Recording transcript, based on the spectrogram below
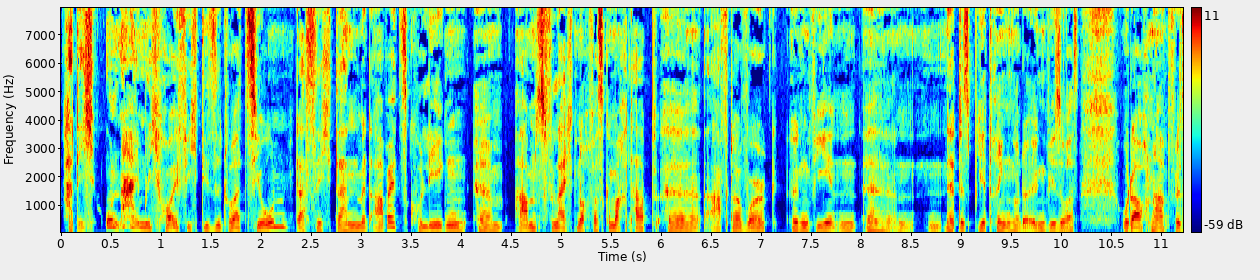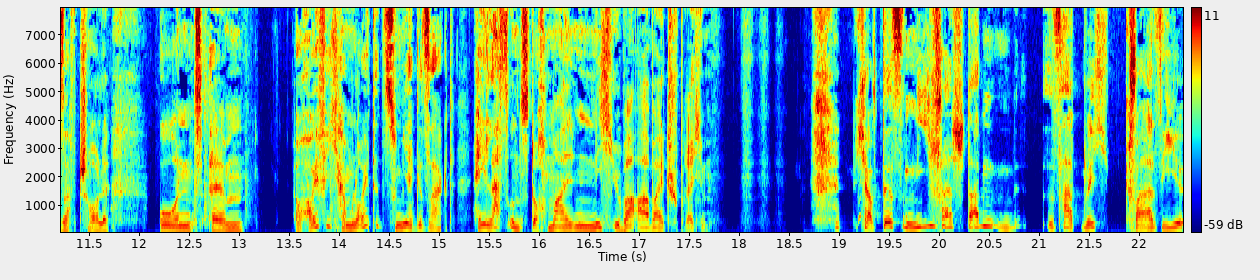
hatte ich unheimlich häufig die Situation, dass ich dann mit Arbeitskollegen ähm, abends vielleicht noch was gemacht habe, äh, after work irgendwie ein, äh, ein nettes Bier trinken oder irgendwie sowas oder auch eine Apfelsaftschorle. Und ähm, häufig haben Leute zu mir gesagt, hey, lass uns doch mal nicht über Arbeit sprechen. Ich habe das nie verstanden. Es hat mich quasi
